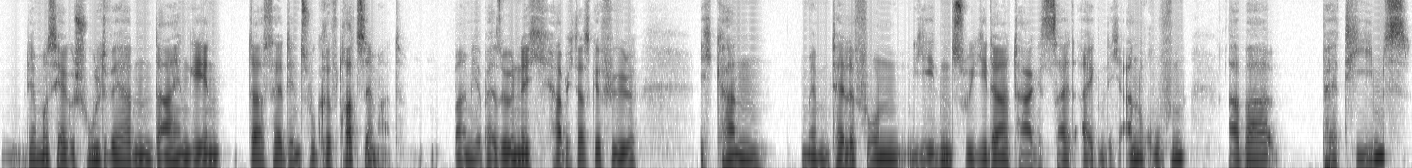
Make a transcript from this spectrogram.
der muss ja geschult werden dahingehend, dass er den Zugriff trotzdem hat. Bei mir persönlich habe ich das Gefühl, ich kann mit dem Telefon jeden zu jeder Tageszeit eigentlich anrufen, aber per Teams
